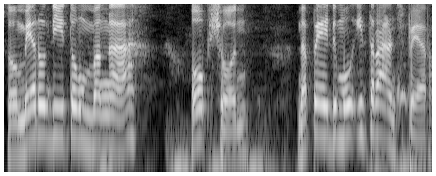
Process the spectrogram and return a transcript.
So, meron ditong mga option na pwede mong i-transfer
